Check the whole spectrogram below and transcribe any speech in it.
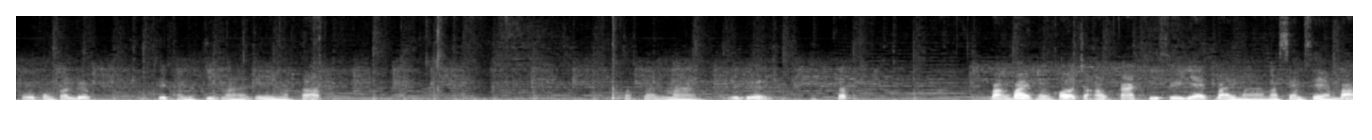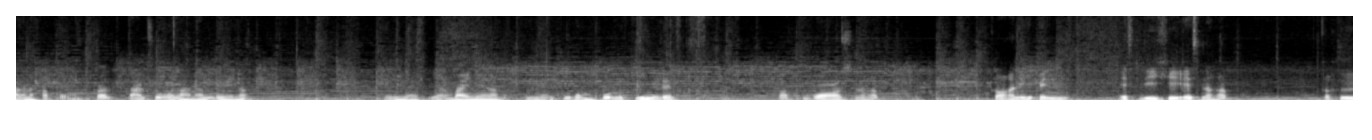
โอ้ยผมก็เลือกที่ของยูกิมาเองนะครับก็รันมาเรื่อยๆครับ บางใบผมก็จะเอาการ์ดที่ซื้อแยกใบมามาแซมแซมๆบ้างนะครับ ผมก็ตามช่วงเวลานั้นเลยเนาะนี่แหละอย่างใบเนี้ยนะครับเนี่ยที่ผมพูดเมื่อกี้นี่เลยปับวอสนะครับ ก็อันนี้เป็น SDKS นะครับ ก็คือ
